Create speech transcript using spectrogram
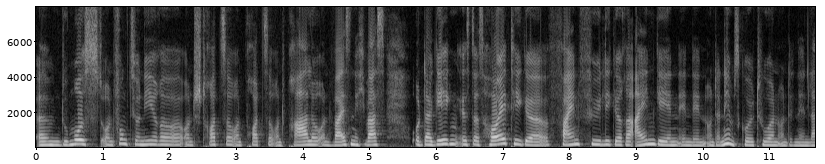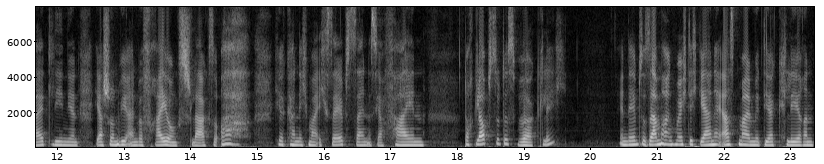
ähm, Du musst und funktioniere und strotze und protze und prahle und weiß nicht was. Und dagegen ist das heutige, feinfühligere Eingehen in den Unternehmenskulturen und in den Leitlinien ja schon wie ein Befreiungsschlag. So, ach, hier kann ich mal ich selbst sein, ist ja fein. Doch glaubst du das wirklich? In dem Zusammenhang möchte ich gerne erstmal mit dir klären,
